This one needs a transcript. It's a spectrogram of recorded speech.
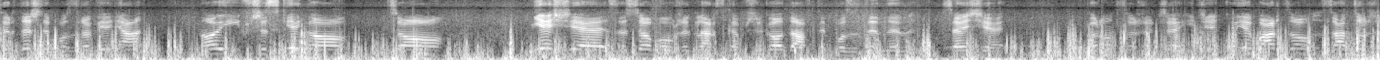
serdeczne pozdrowienia, no i wszystkiego, co niesie ze sobą żeglarska przygoda w tym pozytywnym sensie. Gorąco życzę i dziękuję bardzo za to, że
